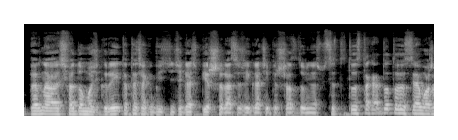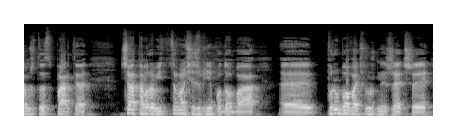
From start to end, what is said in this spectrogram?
y, pewna świadomość gry i to też jak będziecie grać pierwszy raz, jeżeli gracie pierwszy raz w Dominance to, to jest taka, to, to jest, ja uważam, że to jest partia, trzeba tam robić, co wam się żywnie podoba, e, próbować różnych rzeczy,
